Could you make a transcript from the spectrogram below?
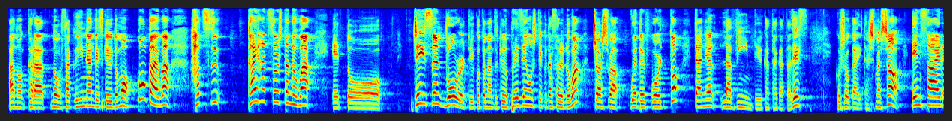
あのからの作品なんですけれども今回は初開発をしたのはえっとジェイソン・ローラーということなんですけどプレゼンをしてくださるのはジョシュア・ウェザーフォードとダニエル・ラビーンという方々です。ご紹介いたしましょう。Inside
